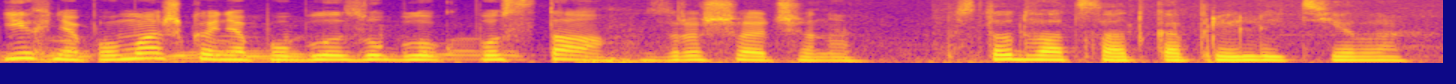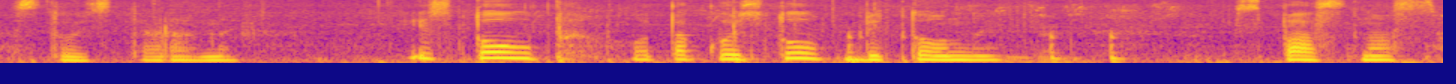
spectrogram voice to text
Їхнє помешкання поблизу блокпоста з Решечини. 120-ка прилетела с той стороны. И столб, вот такой столб бетонный, спас нас.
